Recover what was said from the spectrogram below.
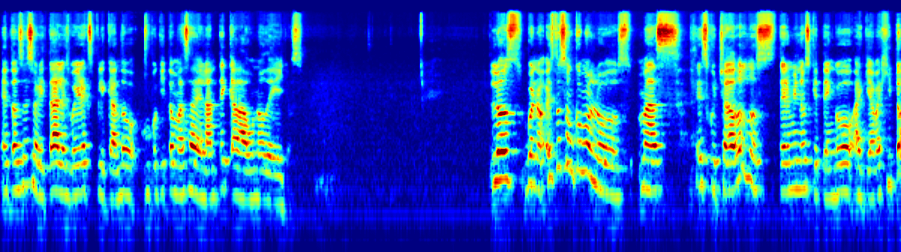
Entonces ahorita les voy a ir explicando un poquito más adelante cada uno de ellos. Los, bueno, estos son como los más escuchados, los términos que tengo aquí abajito.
